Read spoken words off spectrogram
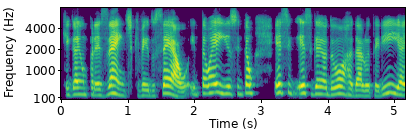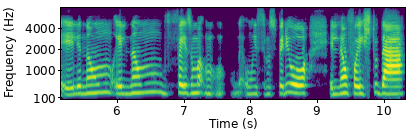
Que ganha um presente que veio do céu? Então é isso, então esse esse ganhador da loteria, ele não ele não fez uma um ensino superior, ele não foi estudar,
